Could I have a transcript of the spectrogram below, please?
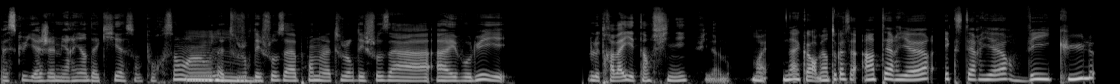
parce qu'il n'y a jamais rien d'acquis à 100%. hein. On a toujours des choses à apprendre, on a toujours des choses à, à évoluer. Et le travail est infini finalement. Ouais, d'accord. Mais en tout cas, c'est intérieur, extérieur, véhicule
